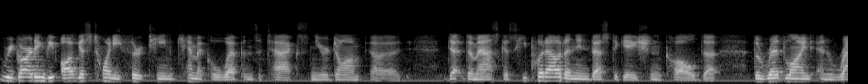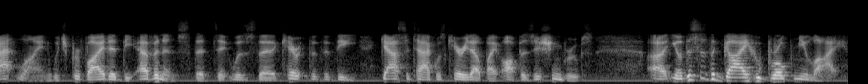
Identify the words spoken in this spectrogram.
regarding the August 2013 chemical weapons attacks near uh, D- Damascus. He put out an investigation called uh, the Red Line and Rat Line, which provided the evidence that it was the, that the, gas attack was carried out by opposition groups. Uh, you know, this is the guy who broke My Lai,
